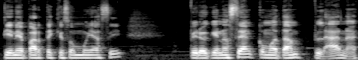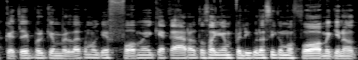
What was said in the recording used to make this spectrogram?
tiene partes que son muy así. Pero que no sean como tan planas, ¿cachai? Porque en verdad como que fome que a cada rato salgan películas así como fome, que no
